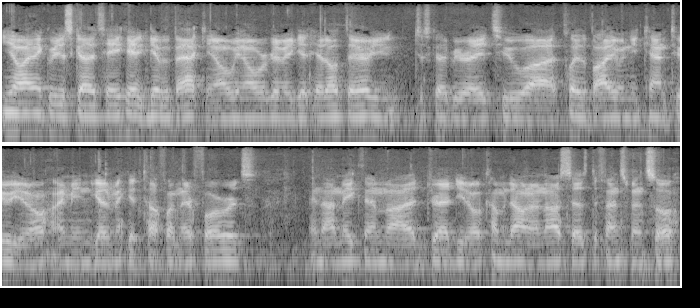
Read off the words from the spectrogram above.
you know, I think we just got to take it and give it back. You know, we know we're going to get hit out there. You just got to be ready to uh, play the body when you can too. You know, I mean, you got to make it tough on their forwards and not make them uh, dread. You know, coming down on us as defensemen. So,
